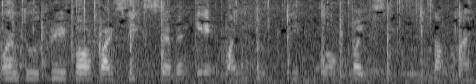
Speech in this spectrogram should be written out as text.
One, two, three, four, five, six, seven, eight. One, two, three, four, five, six. Not mine.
